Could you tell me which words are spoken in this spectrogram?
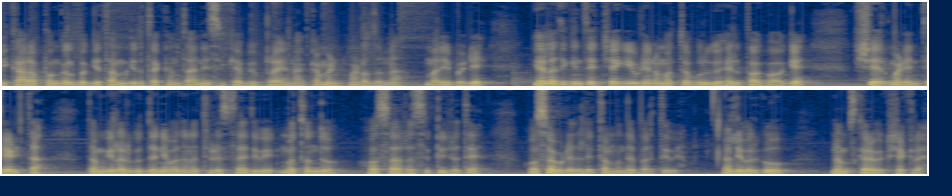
ಈ ಖಾರ ಪೊಂಗಲ್ ಬಗ್ಗೆ ತಮಗಿರ್ತಕ್ಕಂಥ ಅನಿಸಿಕೆ, ಅಭಿಪ್ರಾಯನ ಕಮೆಂಟ್ ಮಾಡೋದನ್ನು ಮರಿಬೇಡಿ. ಎಲ್ಲದಕ್ಕಿಂತ ಹೆಚ್ಚಾಗಿ ಈ ವಿಡಿಯೋನ ಮತ್ತೊಬ್ಬರಿಗೂ ಹೆಲ್ಪ್ ಆಗೋ ಹಾಗೆ ಶೇರ್ ಮಾಡಿ ಅಂತ ಹೇಳ್ತಾ ತಮಗೆಲ್ಲರಿಗೂ ಧನ್ಯವಾದನ ತಿಳಿಸ್ತಾ ಇದ್ದೀವಿ. ಮತ್ತೊಂದು ಹೊಸ ರೆಸಿಪಿ ಜೊತೆ ಹೊಸ ವಿಡಿಯೋದಲ್ಲಿ ತಮ್ಮ ಮುಂದೆ ಬರ್ತೀವಿ. ಅಲ್ಲಿವರೆಗೂ ನಮಸ್ಕಾರ ವೀಕ್ಷಕರೇ.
